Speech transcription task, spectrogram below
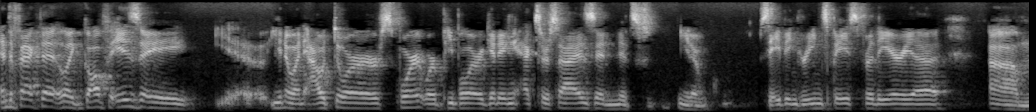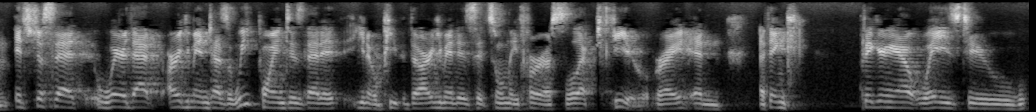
and the fact that like golf is a you know an outdoor sport where people are getting exercise and it's you know saving green space for the area. Um, it's just that where that argument has a weak point is that it, you know, pe- the argument is it's only for a select few, right? And I think figuring out ways to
